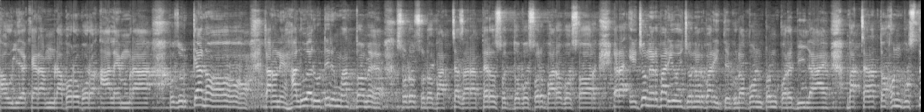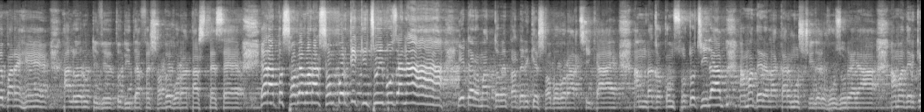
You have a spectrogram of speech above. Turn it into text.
আউলিয়া কেরামরা, বড় বড় আলেমরা। হুজুর, কেন? কারণ হালুয়া রুটির মাধ্যমে ছোট ছোট বাচ্চা যারা তেরো, চোদ্দ বছর, বারো বছর, এরা এজনের বাড়ি ওই জনের বাড়িতে এগুলা বন্টন করে বিলায়। বাচ্চারা তখন বুঝতে পারে হ্যাঁ হালুয়া রুটি যেহেতু দিতেছে, সবে বরাত আসতেছে। এরা তো সবে বরাত সম্পর্কে কিছুই বোঝে না। এটার মাধ্যমে তাদেরকে সবে বরাত শিখায়। আমরা যখন ছোট ছিলাম, আমাদের এলাকার মসজিদের হুজুরেরা আমাদেরকে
